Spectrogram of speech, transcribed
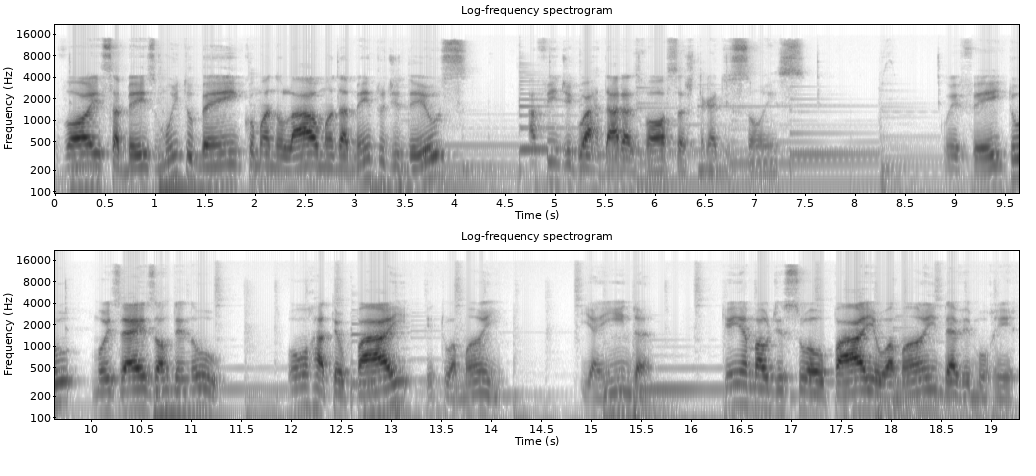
Vós sabeis muito bem como anular o mandamento de Deus a fim de guardar as vossas tradições. Com efeito, Moisés ordenou: Honra teu pai e tua mãe, e ainda quem amaldiçoa o pai ou a mãe deve morrer.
